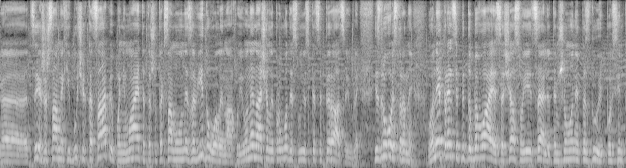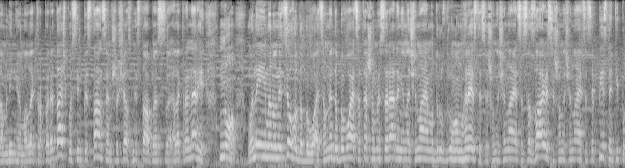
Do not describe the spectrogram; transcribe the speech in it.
е, цих же самих ібучих кацапів, понімаєте? Те, що так само вони завідували, нахуй, і вони почали проводити свою спецоперацію, блядь. І з другої сторони, вони, в принципі, добиваються зараз своєю целью, тим, що вони пиздують по всім там лініям електропередач, по всім підстанціям, що зараз міста без електроенергії. Но вони іменно не цього добиваються, вони добиваються те, що ми всередині починаємо друг з другом гристися, що починається ця завість, що починається ця пісня, типу,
